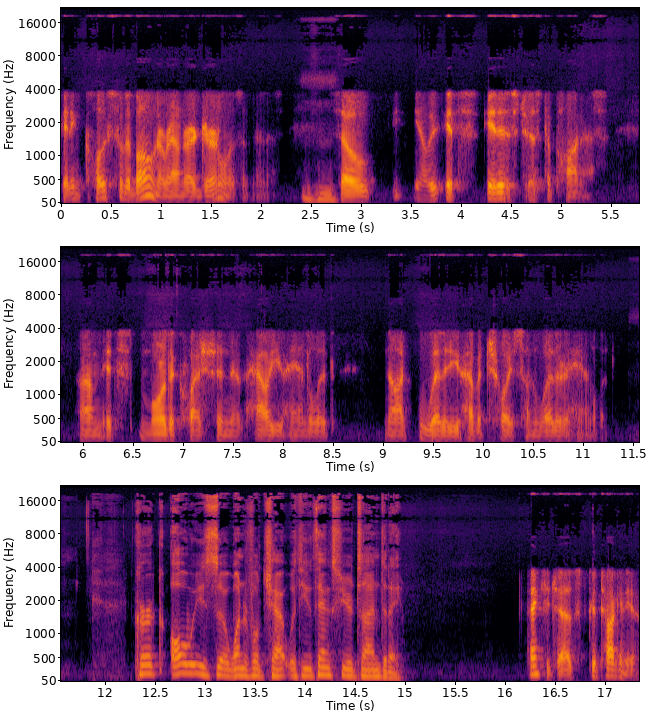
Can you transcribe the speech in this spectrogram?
getting close to the bone around our journalism in this. Mm-hmm. So you know, it's it is just upon us. Um, it's more the question of how you handle it, not whether you have a choice on whether to handle it. Kirk, always a wonderful chat with you. Thanks for your time today. Thank you, Jas. Good talking to you.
